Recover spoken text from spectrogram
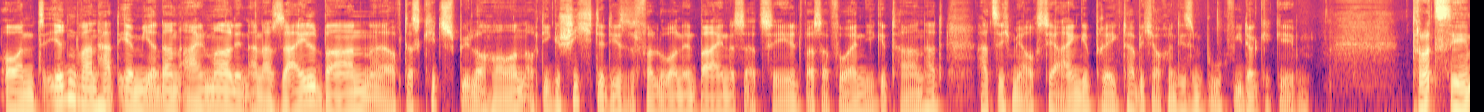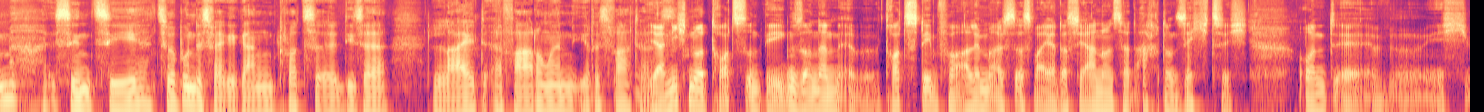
Und irgendwann hat er mir dann einmal in einer Seilbahn äh, auf das Kitzbühler Horn auch die Geschichte dieses verlorenen Beines erzählt, was er vorher nie getan hat, hat sich mir auch sehr eingeprägt, habe ich auch in diesem Buch wiedergegeben. Trotzdem sind Sie zur Bundeswehr gegangen, trotz äh, dieser Leiterfahrungen Ihres Vaters. Ja, nicht nur trotz und wegen, sondern äh, trotzdem vor allem, als das war ja das Jahr 1968. Und äh, ich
